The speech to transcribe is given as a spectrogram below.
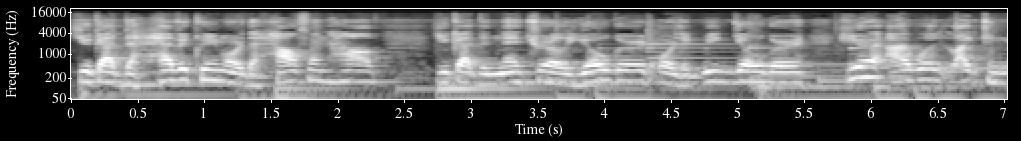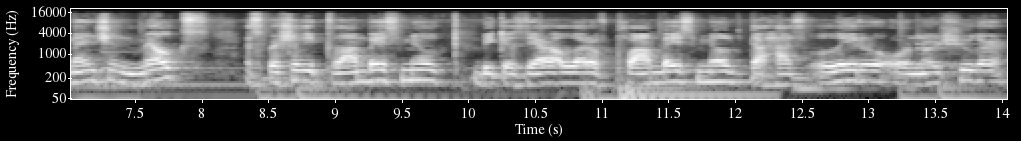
You got the heavy cream or the half and half. You got the natural yogurt or the Greek yogurt. Here I would like to mention milks especially plant-based milk because there are a lot of plant-based milk that has little or no sugar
